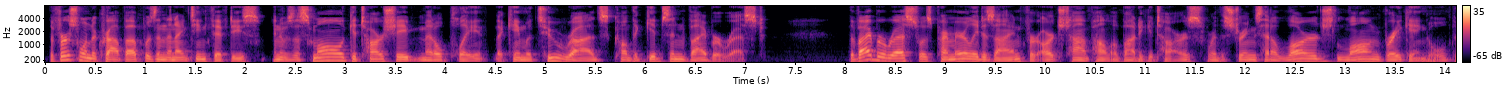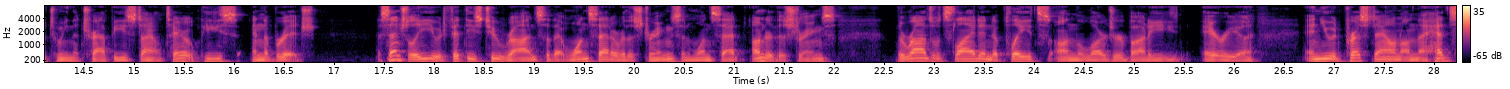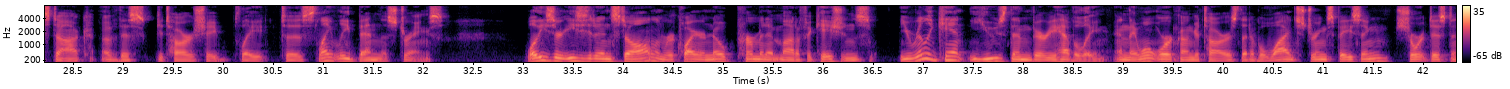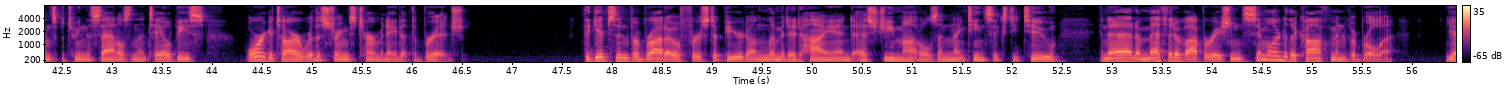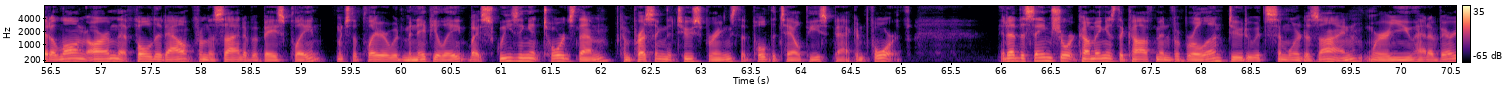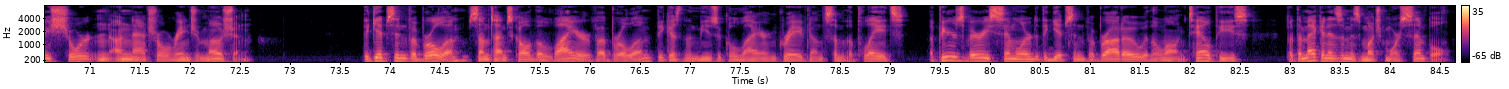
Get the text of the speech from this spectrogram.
The first one to crop up was in the 1950s, and it was a small guitar shaped metal plate that came with two rods called the Gibson Vibrarest. The Vibrarest was primarily designed for archtop hollow body guitars, where the strings had a large, long break angle between the trapeze style tailpiece and the bridge. Essentially, you would fit these two rods so that one sat over the strings and one sat under the strings. The rods would slide into plates on the larger body area, and you would press down on the headstock of this guitar shaped plate to slightly bend the strings. While these are easy to install and require no permanent modifications, you really can't use them very heavily, and they won't work on guitars that have a wide string spacing, short distance between the saddles and the tailpiece, or a guitar where the strings terminate at the bridge. The Gibson Vibrato first appeared on limited high end SG models in 1962, and it had a method of operation similar to the Kauffman vibrola. You had a long arm that folded out from the side of a base plate, which the player would manipulate by squeezing it towards them, compressing the two springs that pulled the tailpiece back and forth. It had the same shortcoming as the Kauffman vibrola due to its similar design, where you had a very short and unnatural range of motion. The Gibson vibrola, sometimes called the lyre vibrola because of the musical lyre engraved on some of the plates, appears very similar to the Gibson vibrato with a long tailpiece, but the mechanism is much more simple.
